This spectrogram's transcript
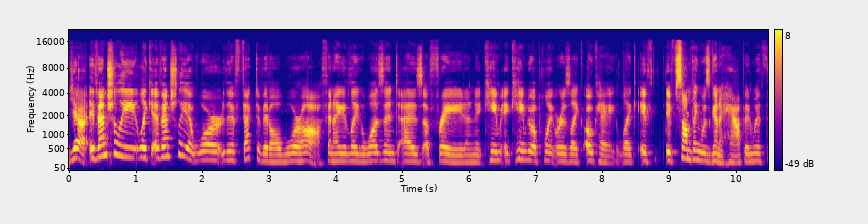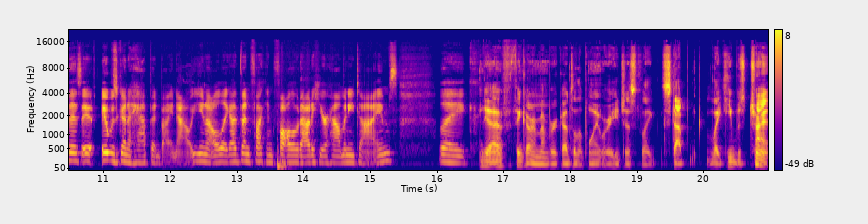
yeah, eventually like eventually it wore the effect of it all wore off and I like wasn't as afraid and it came it came to a point where it's like okay, like if if something was to happen with this, it it was to happen by now, you know? Like I've been fucking followed out of here how many times? Like Yeah, I think I remember it got to the point where he just like stopped. Like he was trying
